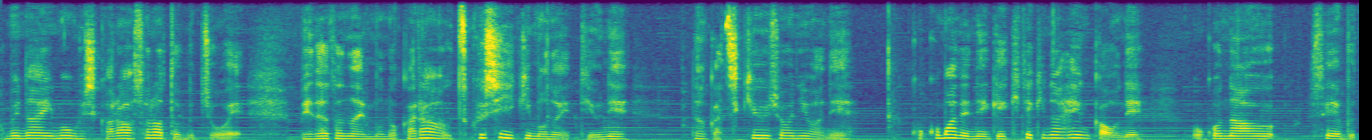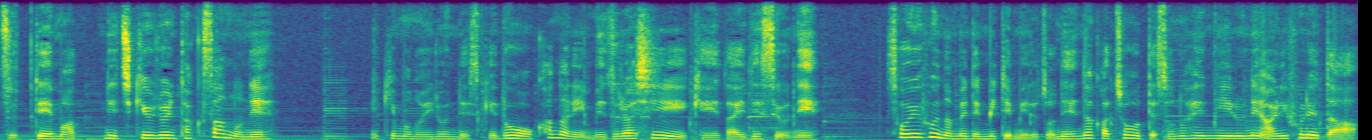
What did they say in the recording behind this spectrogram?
飛べない芋虫から空飛ぶ蝶へ目立たないものから美しい生き物へっていうねなんか地球上にはねここまでね劇的な変化をね行う生物って、まあね、地球上にたくさんのね生き物いるんですけどかなり珍しい形態ですよね。そういう風な目で見てみるとねなんか蝶ってその辺にいるねありふれた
